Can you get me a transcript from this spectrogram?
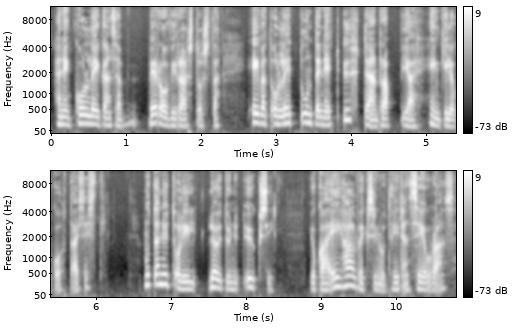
Hänen kollegansa verovirastosta eivät olleet tunteneet yhtään rappia henkilökohtaisesti. Mutta nyt oli löytynyt yksi, joka ei halveksinut heidän seuraansa,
